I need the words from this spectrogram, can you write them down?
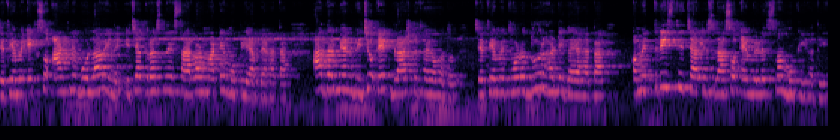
જેથી અમે એકસો આઠને બોલાવીને ઈજાગ્રસ્તને સારવાર માટે મોકલી આપ્યા હતા. આ દરમિયાન બીજો એક બ્લાસ્ટ થયો હતો. જેથી અમે થોડો દૂર હટી ગયા હતા. અમે ત્રીસથી ચાલીસ લાશો એમ્બ્યુલન્સમાં મૂકી હતી.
